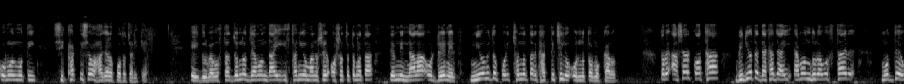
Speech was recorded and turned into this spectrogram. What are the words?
কোমলমতি শিক্ষার্থী সহ হাজারো পথচারীকে। এই দুর্ব্যবস্থার জন্য যেমন দায়ী স্থানীয় মানুষের অসচেতনতা, তেমনি নালা ও ড্রেনের নিয়মিত পরিচ্ছন্নতার ঘাটতি ছিল অন্যতম কারণ। তবে আসার কথা ভিডিওতে দেখা যায় এমন দুরবস্থার মধ্যেও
